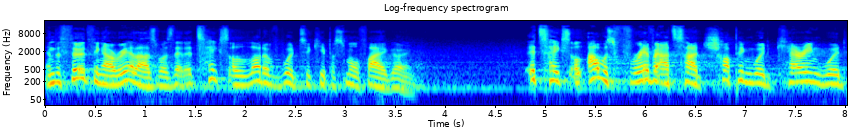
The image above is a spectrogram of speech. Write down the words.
And the third thing I realized was that it takes a lot of wood to keep a small fire going. It takes, I was forever outside chopping wood, carrying wood,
